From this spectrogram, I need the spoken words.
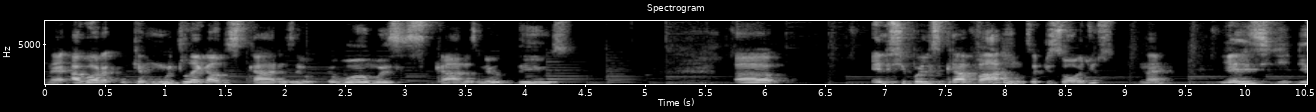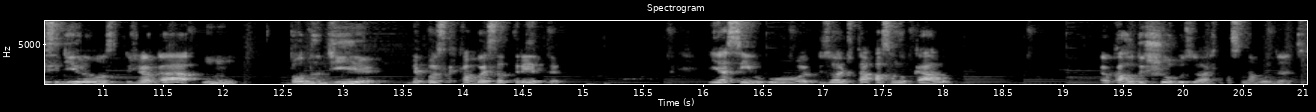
Né? Agora, o que é muito legal dos caras, eu, eu amo esses caras, meu Deus. Uh, eles, tipo, eles gravaram os episódios, né? E eles decidiram jogar um todo dia, depois que acabou essa treta. E assim, o episódio tá passando o carro. É o carro dos churros, eu acho, passando na rua antes.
